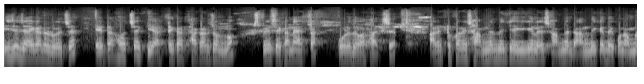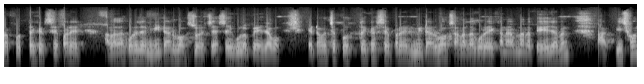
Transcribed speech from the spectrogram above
এই যে জায়গাটা রয়েছে, এটা হচ্ছে কেয়ারটেকার থাকার জন্য স্পেস এখানে একটা করে দেওয়া থাকছে। আর একটুখানি সামনের দিকে এগিয়ে গেলে, সামনে ডান দিকে দেখুন, আমরা প্রত্যেকের সেপারেট আলাদা করে যে মিটার বক্স রয়েছে, সেইগুলো পেয়ে যাব। এটা হচ্ছে প্রত্যেকের সেপারেট মিটার বক্স আলাদা করে এখানে আপনারা পেয়ে যাবেন। আর পিছন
